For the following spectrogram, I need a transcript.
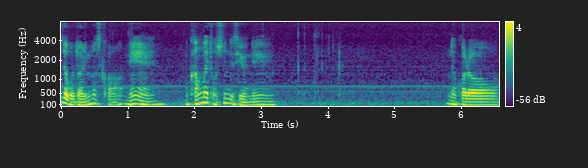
えたことありますか？ねえ。考えてほしいんですよね。だからそ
